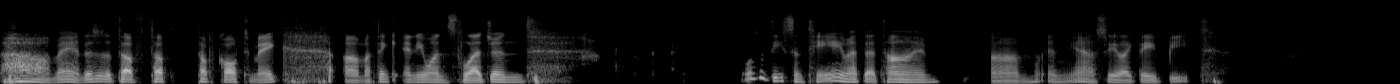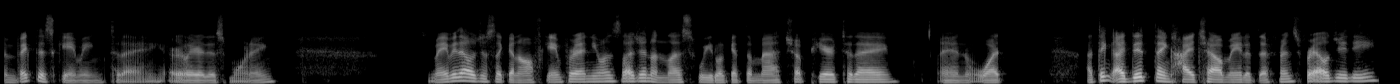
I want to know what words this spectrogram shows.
oh man, this is a tough, tough, tough call to make. Um, I think anyone's legend was a decent team at that time. Um, and yeah, see, like they beat Invictus Gaming today, earlier this morning. So maybe that was just like an off game for anyone's legend, unless we look at the matchup here today and what I think I did think Haichao made a difference for LGD.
